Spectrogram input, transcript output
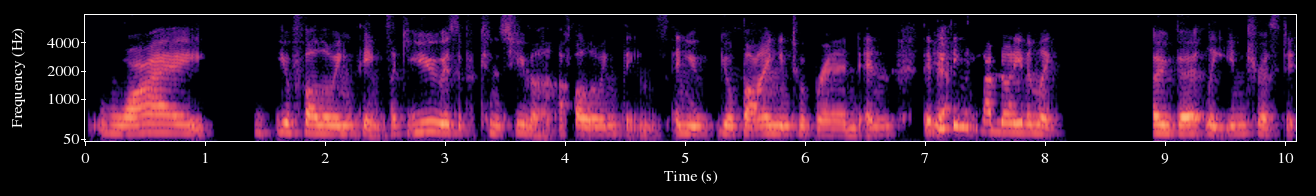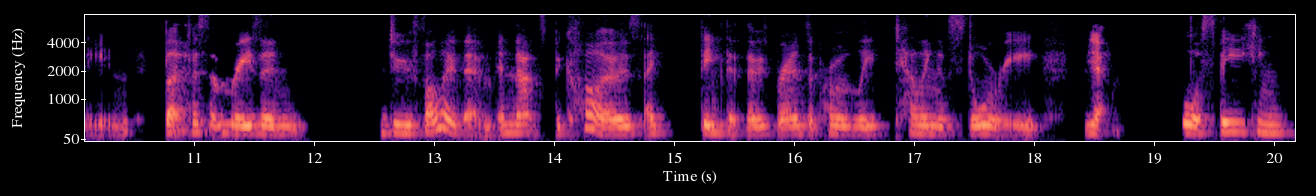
why you're following things. Like you as a consumer are following things, and you you're buying into a brand, and there'd be Yeah. things that I'm not even like overtly interested in, but Yeah. for some reason do follow them, and that's because I think that those brands are probably telling a story. Yeah. Or speaking.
